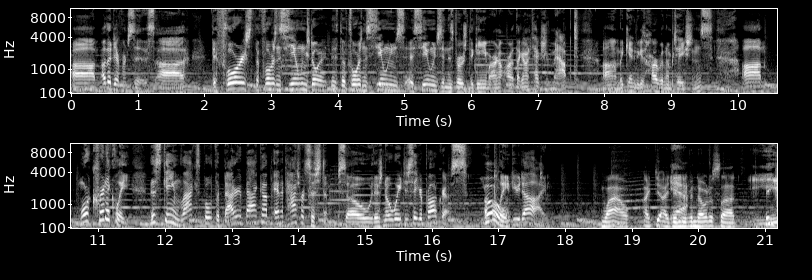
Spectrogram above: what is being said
um, other differences. Uh, the floors, the floors and ceilings, don't, the, the floors and ceilings, uh, ceilings in this version of the game are, not, are like aren't texture mapped. Um, again, because hardware limitations. Um, more critically, this game lacks both a battery backup and a password system, so there's no way to save your progress. You Oh. play until you die. Wow, I, I didn't Yeah. even notice that. Because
